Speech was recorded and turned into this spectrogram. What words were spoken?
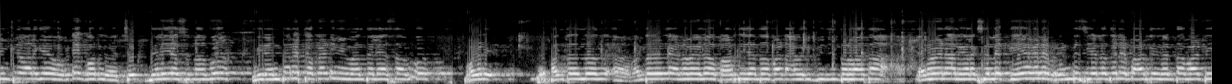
చింపిన వాళ్ళకి ఒకటే కోరు తెలియజేస్తున్నాము. మీరు ఎంతైనా తొక్కండి మేము అంత లేస్తాము. ఒకటి పంతొమ్మిది వందల పంతొమ్మిది వందల ఎనభైలో భారతీయ జనతా పార్టీ ఆవిర్భించిన తర్వాత ఎనభై నాలుగు ఎలక్షన్లో కేవలం రెండు సీట్లతోనే భారతీయ జనతా పార్టీ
